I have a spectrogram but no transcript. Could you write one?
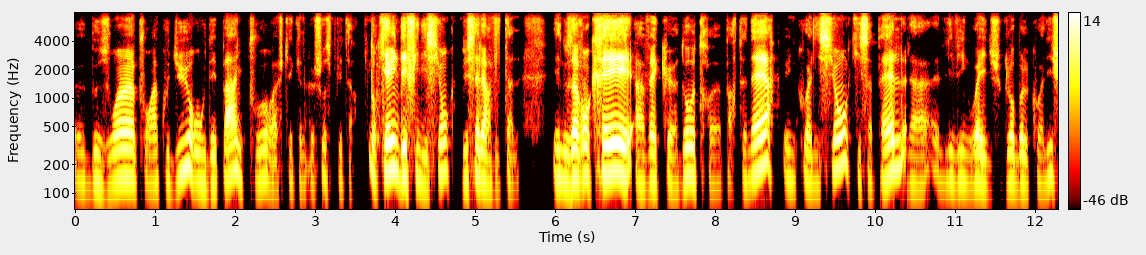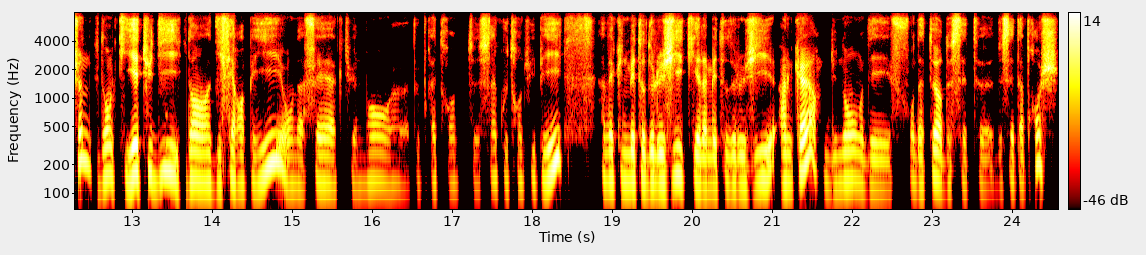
besoin pour un coup dur ou d'épargne pour acheter quelque chose plus tard. Donc il y a une définition du salaire vital. Et nous avons créé avec euh, d'autres partenaires une coalition qui s'appelle la Living Wage Global Coalition, donc qui étudie dans différents pays. On a fait actuellement euh, à peu près 35 ou 38 pays avec une méthodologie qui est la méthodologie Anchor, du nom des fondateurs de cette, de cette approche.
